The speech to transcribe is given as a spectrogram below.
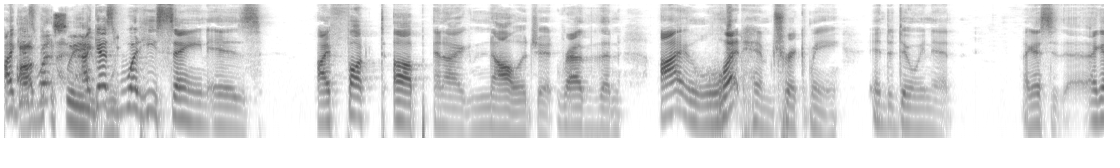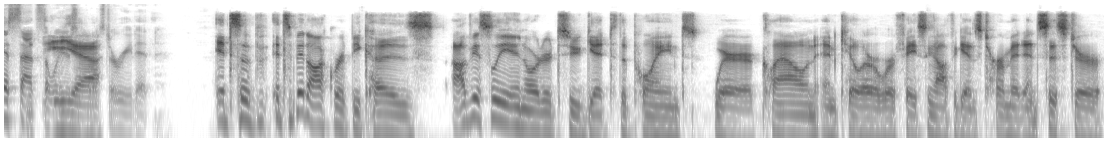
I guess obviously, what I guess we- what he's saying is I fucked up and I acknowledge it rather than I let him trick me into doing it. I guess I guess that's the way you're supposed to read it. It's a it's a bit awkward because obviously in order to get to the point where clown and killer were facing off against hermit and sister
